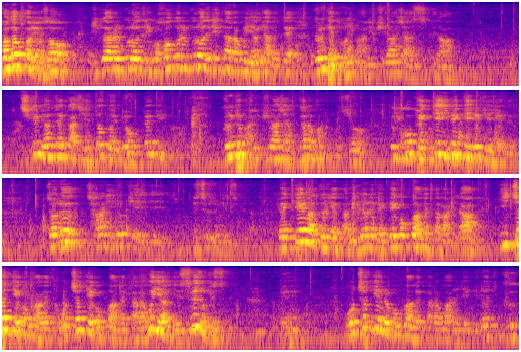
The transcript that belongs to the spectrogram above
허덕거려서 비가를 끌어들이고 허그를 끌어들인다라고 이야기하는데 그렇게 돈이 많이 필요하지 않습니다. 지금 현재까지 했던 거에 몇 배입니까? 그렇게 많이 필요하지 않다라고 하는 거죠. 그리고 100개, 200개 이렇게 얘기합니다. 저는 차라리 이렇게 얘기했으면 좋겠습니다. 100개 만들겠다, 1년에 100개 공부하겠다가 아니라 2,000개 공부하겠다, 5,000개 공부하겠다라고 이야기했으면 좋겠습니다. 왜? 5,000개를 공부하겠다라고 하는 얘기는 그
